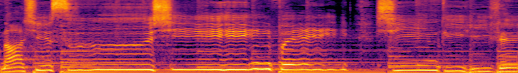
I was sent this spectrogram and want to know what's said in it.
那些撕心非心的人，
